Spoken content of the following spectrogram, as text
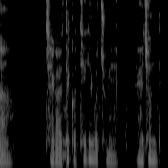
진짜 제가 여태껏 튀긴 것 중에 레전드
